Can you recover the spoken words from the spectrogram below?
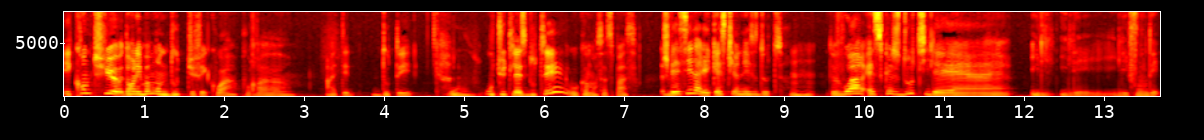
Et quand tu, euh, dans les moments de doute, tu fais quoi pour euh, arrêter de douter? Ou, ou, tu te laisses douter ou comment ça se passe? Je vais essayer d'aller questionner ce doute, mhm. de voir est-ce que ce doute il est, il, il, est, il est fondé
